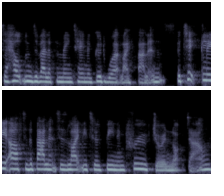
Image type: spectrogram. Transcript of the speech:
to help them develop and maintain a good work life balance, particularly after the balance is likely to have been improved during lockdown?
